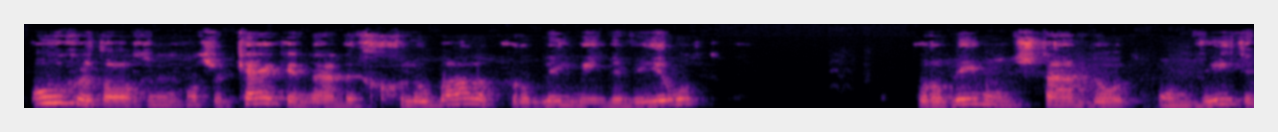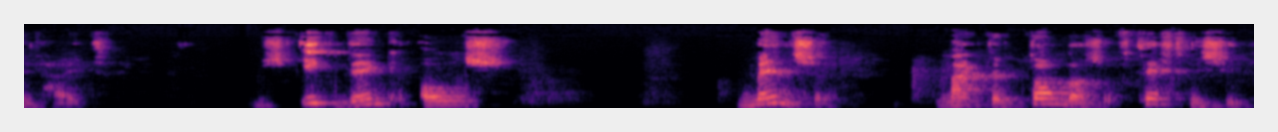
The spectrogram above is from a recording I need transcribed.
over het algemeen, als we kijken naar de globale problemen in de wereld, problemen ontstaan door onwetendheid. Dus ik denk als mensen, maakt er tandarts of technici,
